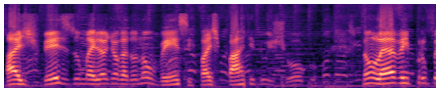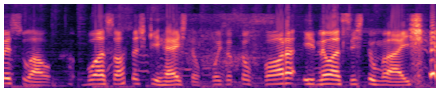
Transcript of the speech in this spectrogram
às vezes o melhor jogador não vence, faz parte do jogo. Não levem pro pessoal. Boa sorte aos que restam, pois eu tô fora e não assisto mais.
